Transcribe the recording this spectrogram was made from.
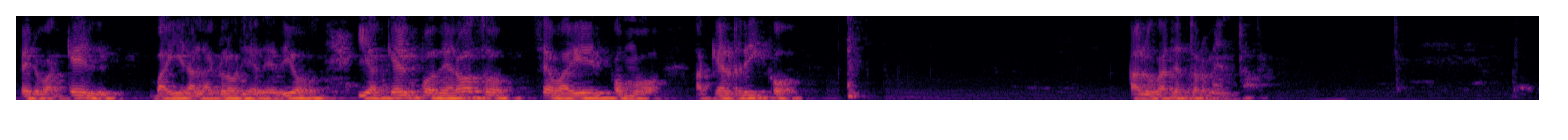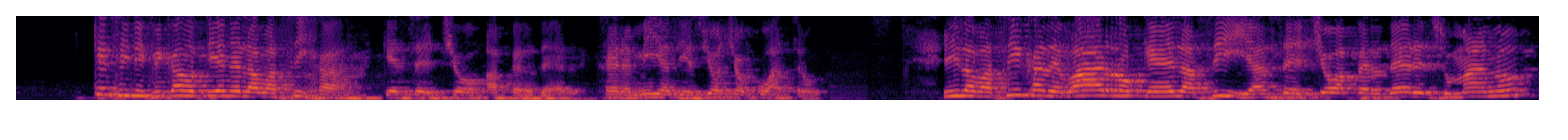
pero aquel va a ir a la gloria de Dios y aquel poderoso se va a ir como aquel rico al lugar de tormento. ¿Qué significado tiene la vasija que se echó a perder? Jeremías 18:4. Y la vasija de barro que él hacía se echó a perder en su mano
